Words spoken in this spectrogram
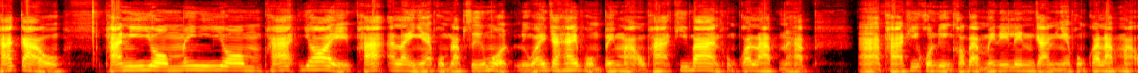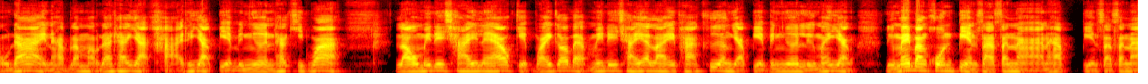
พระเก่าพระนิยมไม่นิยม พระย่อยพระอะไรเงี้ยผมรับซื้อหมด หรือว่าจะให้ผมไปเหมาพระที่บ้านผมก็รับนะครับ อ่าพระที่คนอื่นเขาแบบไม่ได้เล่นกันอย่างเงี้ยผมก็รับเหมาได้นะครับ รับเหมาได้ถ้าอยากขายถ้าอยากเปลี่ยนเป็นเงิน ถ้าคิดว่าเราไม่ได้ใช้แล้ว เก็บไว้ก็แบบไม่ได้ใช้อะไรพระเครื่องอยากเปลี่ยนเป็นเงิน หรือไม่อยากหรือไม่บางคนเปลี่ยนศาสนานะครับเปลี่ยนศาสนา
